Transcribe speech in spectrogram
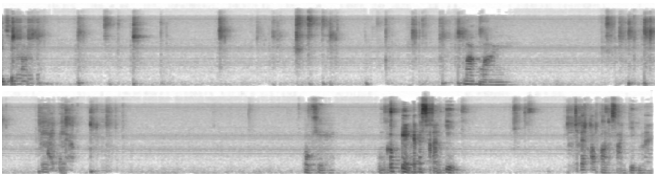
ดิจิทัล มากมายหลายไปแล้วโอเค ผมก็เปลี่ยนเป็นภาษาอังกฤษ จะได้ข้อความภาษาอังกฤษมา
